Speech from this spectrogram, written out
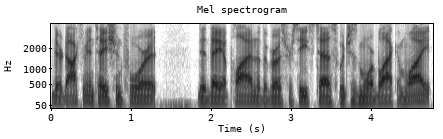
their documentation for it. Did they apply under the gross receipts test, which is more black and white,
